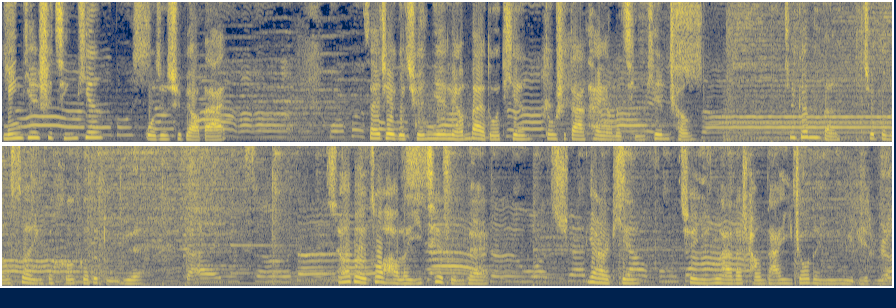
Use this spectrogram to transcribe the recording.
明天是晴天，我就去表白。”在这个全年两百多天都是大太阳的晴天城。这根本就不能算一个合格的赌约。小北做好了一切准备，第二天却迎来了长达一周的阴雨连绵。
